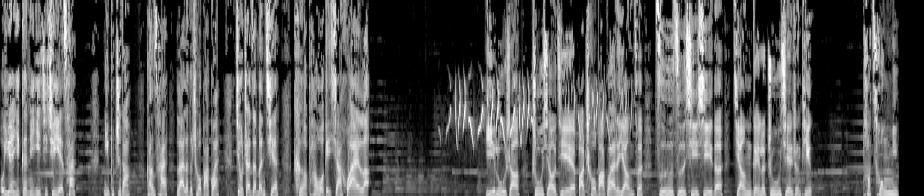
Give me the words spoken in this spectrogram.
我愿意跟你一起去野餐。你不知道，刚才来了个丑八怪，就站在门前，可把我给吓坏了。”一路上，朱小姐把丑八怪的样子仔仔细细的讲给了朱先生听。他聪明、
